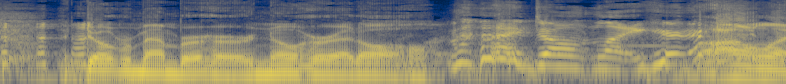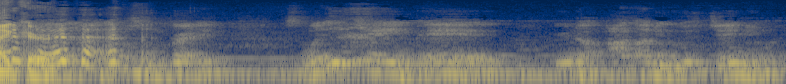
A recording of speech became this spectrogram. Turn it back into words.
I don't remember her, know her at all. I don't like her. I don't like her. It was great. So when he came in, you know, I thought he was genuine.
